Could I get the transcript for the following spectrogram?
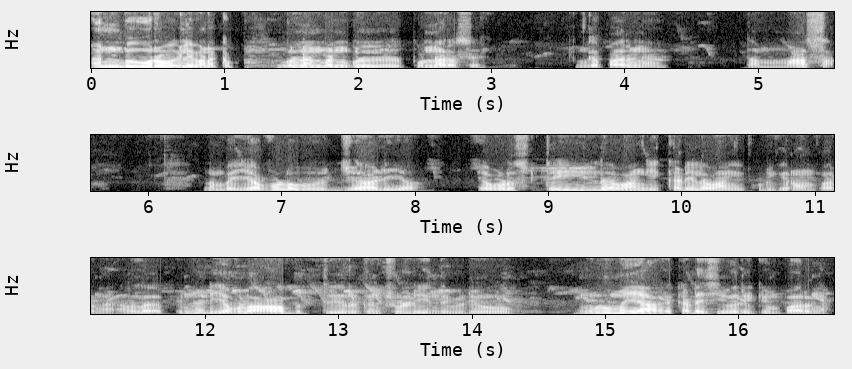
அன்பு உறவுகளை வணக்கம். உங்கள் நண்பன் உங்கள் பொன்னரசு. இங்கே பாருங்கள் இந்த மாசா. நம்ம எவ்வளவு ஜாலியாக எவ்வளோ ஸ்டைலாக வாங்கி கடையில் வாங்கி குடிக்கிறோம் பாருங்கள் அதில் பின்னாடி எவ்வளோ ஆபத்து இருக்குதுன்னு சொல்லி இந்த வீடியோ முழுமையாக கடைசி வரைக்கும் பாருங்கள்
